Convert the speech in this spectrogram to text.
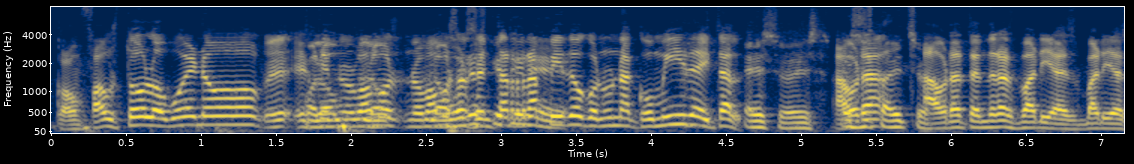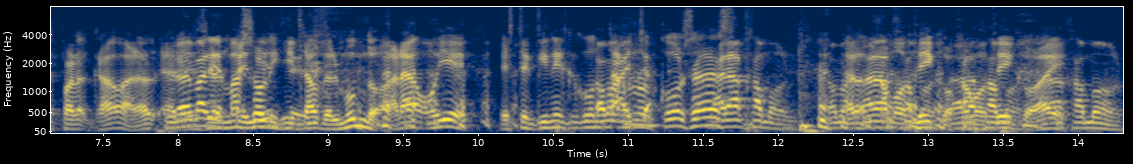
con Fausto lo bueno eh, es O que lo- nos vamos, lo nos vamos bueno a es que sentar tiene- rápido con una comida y tal. Eso es, eso Ahora, está hecho. ahora tendrás varias, varias para- claro, ahora eres el varias más pendientes. solicitado del mundo. Ahora, oye, este tiene que Toma, contarnos echa- cosas. Ahora jamón. Toma, Ahora ahora jamoncico, jamón, ahora jamoncico, ahí. ahora jamón.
